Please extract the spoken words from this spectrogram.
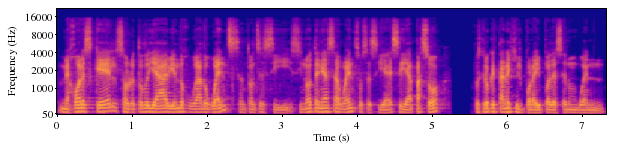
mejores que él, sobre todo ya habiendo jugado Wentz. Entonces, si, si no tenías a Wentz, o sea, si a ese ya pasó, pues creo que Tannehill por ahí puede ser un buen,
